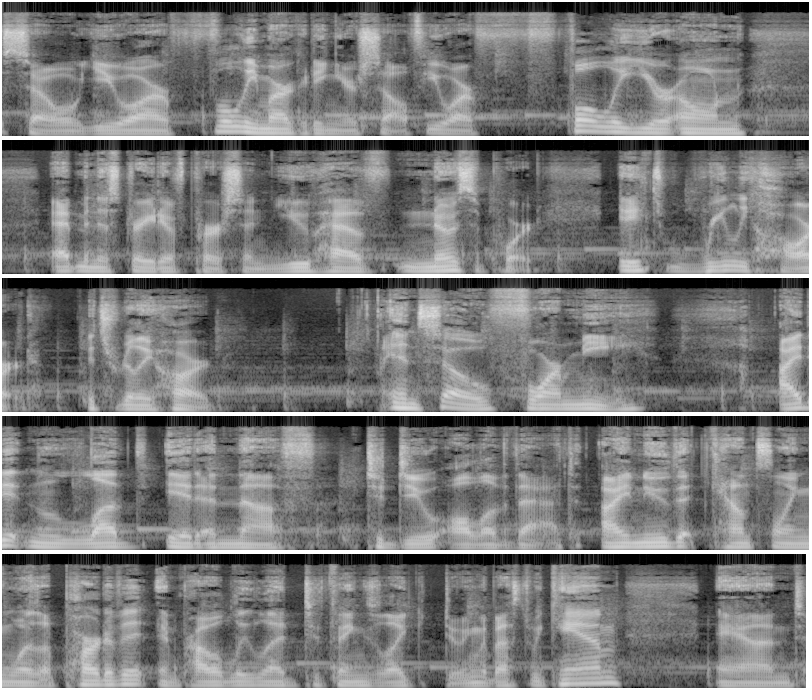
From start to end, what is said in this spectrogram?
So you are fully marketing yourself. You are fully your own administrative person. You have no support. It's really hard. It's really hard. And so for me, I didn't love it enough to do all of that. I knew that counseling was a part of it and probably led to things like doing the best we can and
